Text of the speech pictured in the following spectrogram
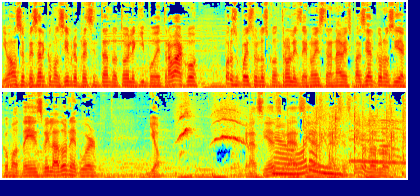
Y vamos a empezar como siempre presentando a todo el equipo de trabajo. Por supuesto en los controles de nuestra nave espacial conocida como Desvelado Network. Yo. Gracias, gracias, órale. gracias. Digo, lo- lo-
